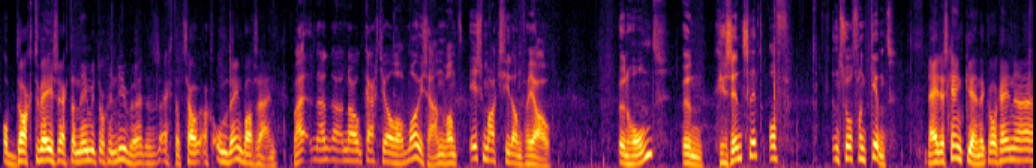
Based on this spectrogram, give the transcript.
op dag twee zegt, dan neem je toch een nieuwe. Dat, is echt, dat zou echt ondenkbaar zijn. Maar nou, nou, nou kaart je wel wat moois aan, want is Maxi dan voor jou een hond, een gezinslid of een soort van kind? Nee, dat is geen kind. Ik wil geen. eh,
